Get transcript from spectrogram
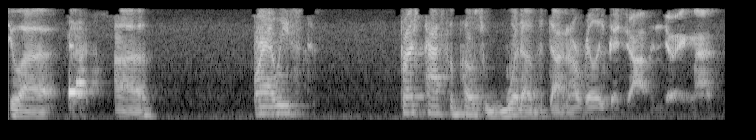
to, uh, uh, or at least first past the post would have done a really good job in doing that.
